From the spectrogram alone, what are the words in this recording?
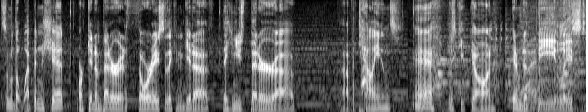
some of the weapon shit or get them better at authority so they can get a, they can use better uh, uh, battalions. Eh, just keep going. Get them to B at least.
